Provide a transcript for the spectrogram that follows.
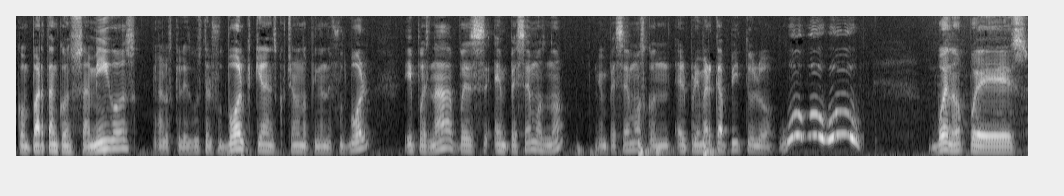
Compartan con sus amigos, a los que les gusta el fútbol, que quieran escuchar una opinión de fútbol. Y pues nada, pues empecemos, ¿no? Empecemos con el primer capítulo. Bueno, pues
